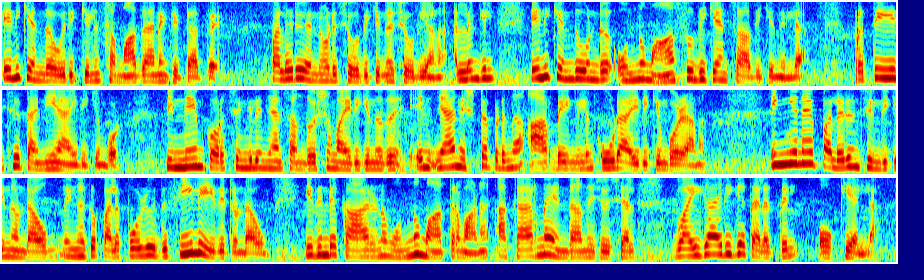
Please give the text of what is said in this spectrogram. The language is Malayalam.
എനിക്കെന്താ ഒരിക്കലും സമാധാനം കിട്ടാത്ത? പലരും എന്നോട് ചോദിക്കുന്ന ചോദ്യമാണ്. അല്ലെങ്കിൽ എനിക്കെന്തുകൊണ്ട് ഒന്നും ആസ്വദിക്കാൻ സാധിക്കുന്നില്ല. പ്രത്യേകിച്ച് തനിയായിരിക്കുമ്പോൾ. പിന്നെയും കുറച്ചെങ്കിലും ഞാൻ സന്തോഷമായിരിക്കുന്നത് ഞാൻ ഇഷ്ടപ്പെടുന്ന ആരുടെയെങ്കിലും കൂടെ ആയിരിക്കുമ്പോഴാണ് ഇങ്ങനെ പലരും ചിന്തിക്കുന്നുണ്ടാവും. നിങ്ങൾക്ക് പലപ്പോഴും ഇത് ഫീൽ ചെയ്തിട്ടുണ്ടാവും. ഇതിന്റെ കാരണം ഒന്ന് മാത്രമാണ്. ആ കാരണം എന്താണെന്ന് ചോദിച്ചാൽ വൈകാരിക തലത്തിൽ ഓക്കെ അല്ല.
